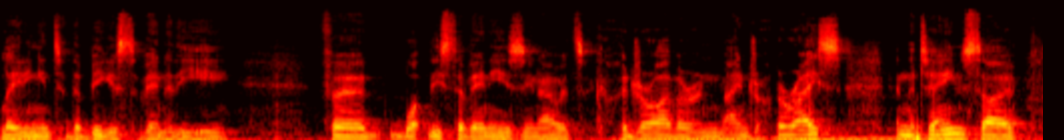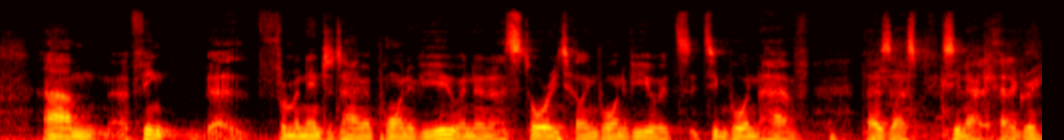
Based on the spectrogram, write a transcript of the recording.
leading into the biggest event of the year for what this event is. You know, it's a co-driver and main driver race, and the teams. So um, I think uh, from an entertainment point of view and a storytelling point of view, it's it's important to have those aspects in our category.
